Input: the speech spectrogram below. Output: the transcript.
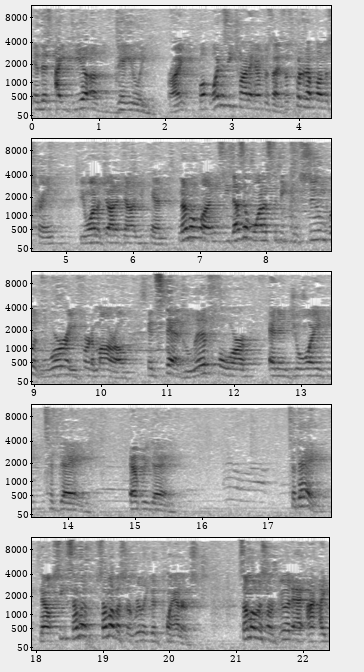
in this idea of daily, right? What is he trying to emphasize? Let's put it up on the screen. If you want to jot it down, you can. Number one is he doesn't want us to be consumed with worry for tomorrow. Instead, live for and enjoy today, every day. Today. Now, see, some of, some of us are really good planners. Some of us are good at, I, I,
